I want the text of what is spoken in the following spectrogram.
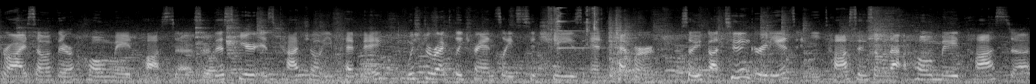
try some of their homemade pasta. So this here is cacio e pepe which directly translates to cheese and pepper. So you've got two ingredients and you toss in some of that homemade pasta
